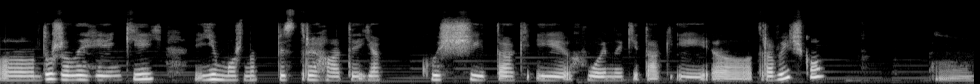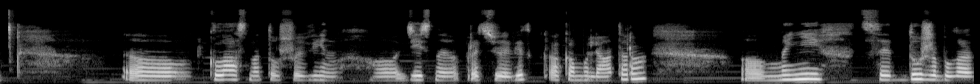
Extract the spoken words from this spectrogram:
Е, дуже легенький, їм можна підстригати як кущі, так і хвойники, так і е, травичку. Е, Класно, то, що він е, дійсно працює від акумулятора. Е, Мені це дуже була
